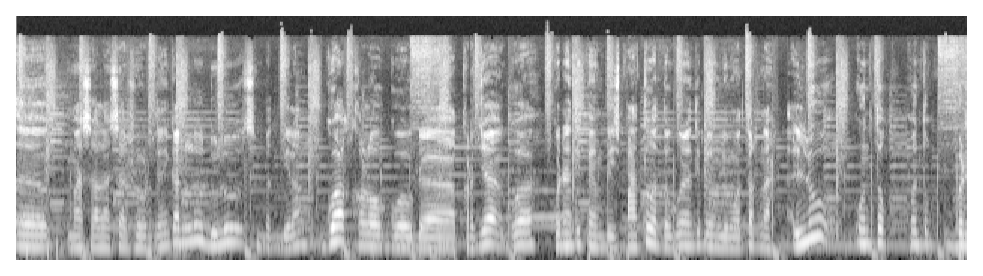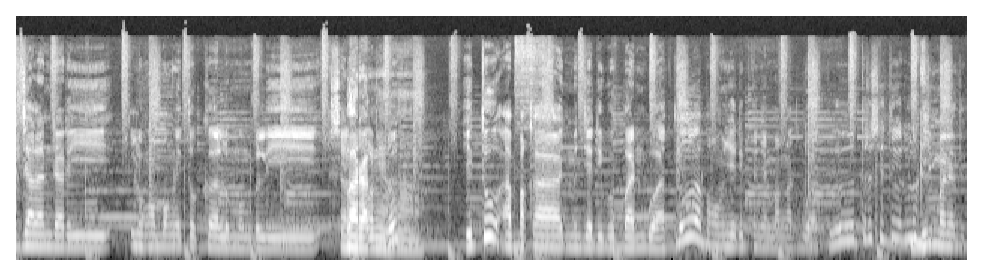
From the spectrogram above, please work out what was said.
eh, masalah self reward ini kan lu dulu sempat bilang, gua kalau gua udah kerja, gua gua nanti pengen beli sepatu atau gua nanti pengen beli motor. Nah, lu untuk untuk berjalan dari lu ngomong itu ke lu membeli self barangnya. lu, itu apakah menjadi beban buat lu, apakah menjadi penyemangat buat lu? Terus itu lu gimana tuh?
